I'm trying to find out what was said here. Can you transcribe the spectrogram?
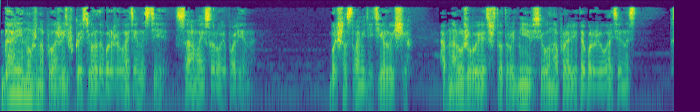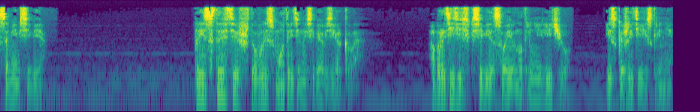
Далее нужно положить в костер доброжелательности самое сырое полено – большинство медитирующих обнаруживает, что труднее всего направить доброжелательность к самим себе. Представьте, что вы смотрите на себя в зеркало. Обратитесь к себе своей внутренней речью и скажите искренне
